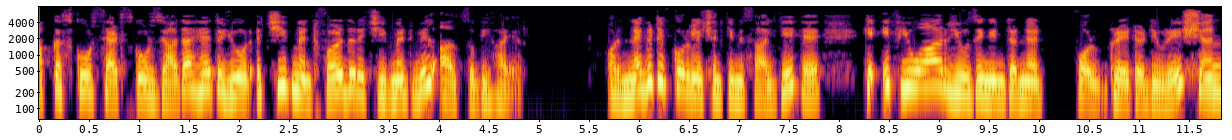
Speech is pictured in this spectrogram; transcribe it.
آپ کا اسکور سیٹ اسکور زیادہ ہے تو your achievement further achievement will also be higher اور نیگیٹو کو مثال یہ ہے کہ if you are using internet for greater duration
